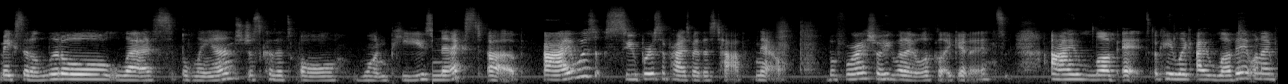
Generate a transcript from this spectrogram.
makes it a little less bland just because it's all one piece. Next up, I was super surprised by this top. Now, before I show you what I look like in it, I love it. Okay, like I love it when I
